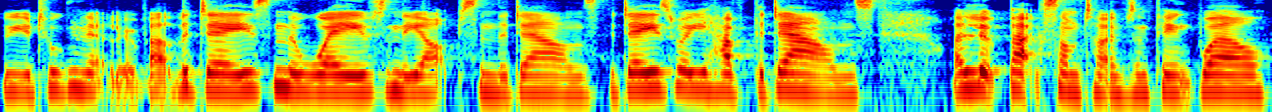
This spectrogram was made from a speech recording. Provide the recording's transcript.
were talking earlier about the days and the waves and the ups and the downs, the days where you have the downs, I look back sometimes and think, well,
